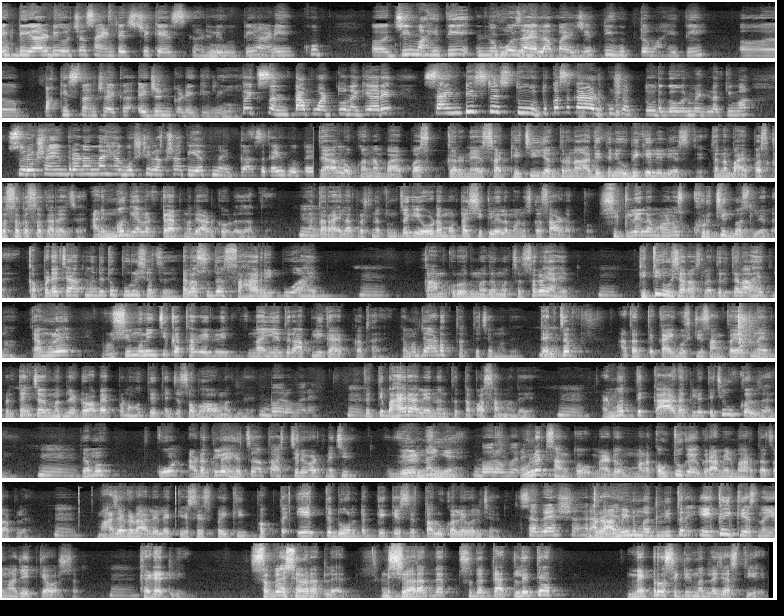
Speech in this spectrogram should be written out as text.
एक डीआरडीओच्या सायंटिस्टची केस घडली हो, होती हो. आणि खूप जी माहिती नको जायला पाहिजे हो. ती गुप्त माहिती पाकिस्तानच्या एका एजंटकडे गेली. तो एक संताप वाटतो ना की अरे सायंटिस्ट आहेस तू तू कसं काय अडकू शकतो गव्हर्नमेंटला किंवा सुरक्षा यंत्रणांना ह्या गोष्टी लक्षात येत नाहीत का असं काही होतंय त्या लोकांना बायपास करण्यासाठीची यंत्रणा आधी त्यांनी उभी केलेली असते त्यांना बायपास कसं कसं करायचं आणि मग याला ट्रॅपमध्ये अडकवलं जातं. आता राहिला प्रश्न तुमचा की एवढा मोठा शिकलेला माणूस कसा अडकतो? शिकलेला माणूस खुर्चीत बसलेला आहे. कपड्याच्या आतमध्ये तो पुरुषच आहे. त्याला सुद्धा सहा रिपू आहेत. काम क्रोध मद मत्सर सगळे आहेत. किती हुशार असला तरी त्याला आहेत ना. त्यामुळे ऋषीमुनींची कथा वेगळी नाहीये तर आपली काय कथा आहे? त्यामुळे ते अडकतात त्याच्यामध्ये. त्यांचं आता ते काही गोष्टी सांगता येत नाहीत पण त्यांच्यामधले ड्रॉबॅक पण होते त्यांच्या स्वभावामधले. बरोबर आहे. तर ते बाहेर आले नंतर तपासामध्ये. आणि मग ते का अडकले त्याची उकल झाली. त्यामुळे कोण अडकलं ह्याचं आता आश्चर्य वाटण्याची वेळ नाही आहे. बरोबर उलट सांगतो मॅडम मला कौतुक आहे ग्रामीण भारताचं आपल्या. माझ्याकडे आलेल्या केसेस पैकी फक्त एक ते दोन टक्के केसेस तालुका लेवलच्या आहेत. सगळ्या शहरात ग्रामीण मधली तर एकही केस नाहीये माझ्या इतक्या वर्षात. खेड्यातली. सगळ्या शहरातल्या आहेत. आणि शहरातल्या सुद्धा त्यातले त्यात मेट्रो सिटीमधल्या जास्ती आहे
